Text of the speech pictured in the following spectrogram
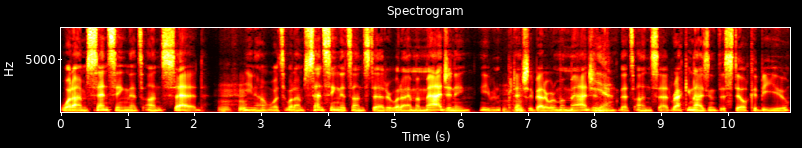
what I'm sensing that's unsaid. Hmm You know, what's what I'm sensing that's unsaid, or what I'm imagining, even potentially better, what I'm imagining Mm-hmm. Yeah. that's unsaid, recognizing that this still could be you,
